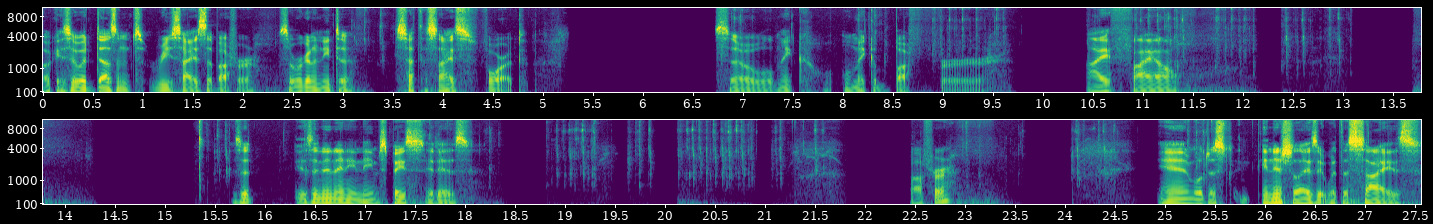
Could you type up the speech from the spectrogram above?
Okay, so it doesn't resize the buffer. So we're going to need to set the size for it. So we'll make we'll make a buffer i file. Is it is it in any namespace? It is. buffer. And we'll just initialize it with the size,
